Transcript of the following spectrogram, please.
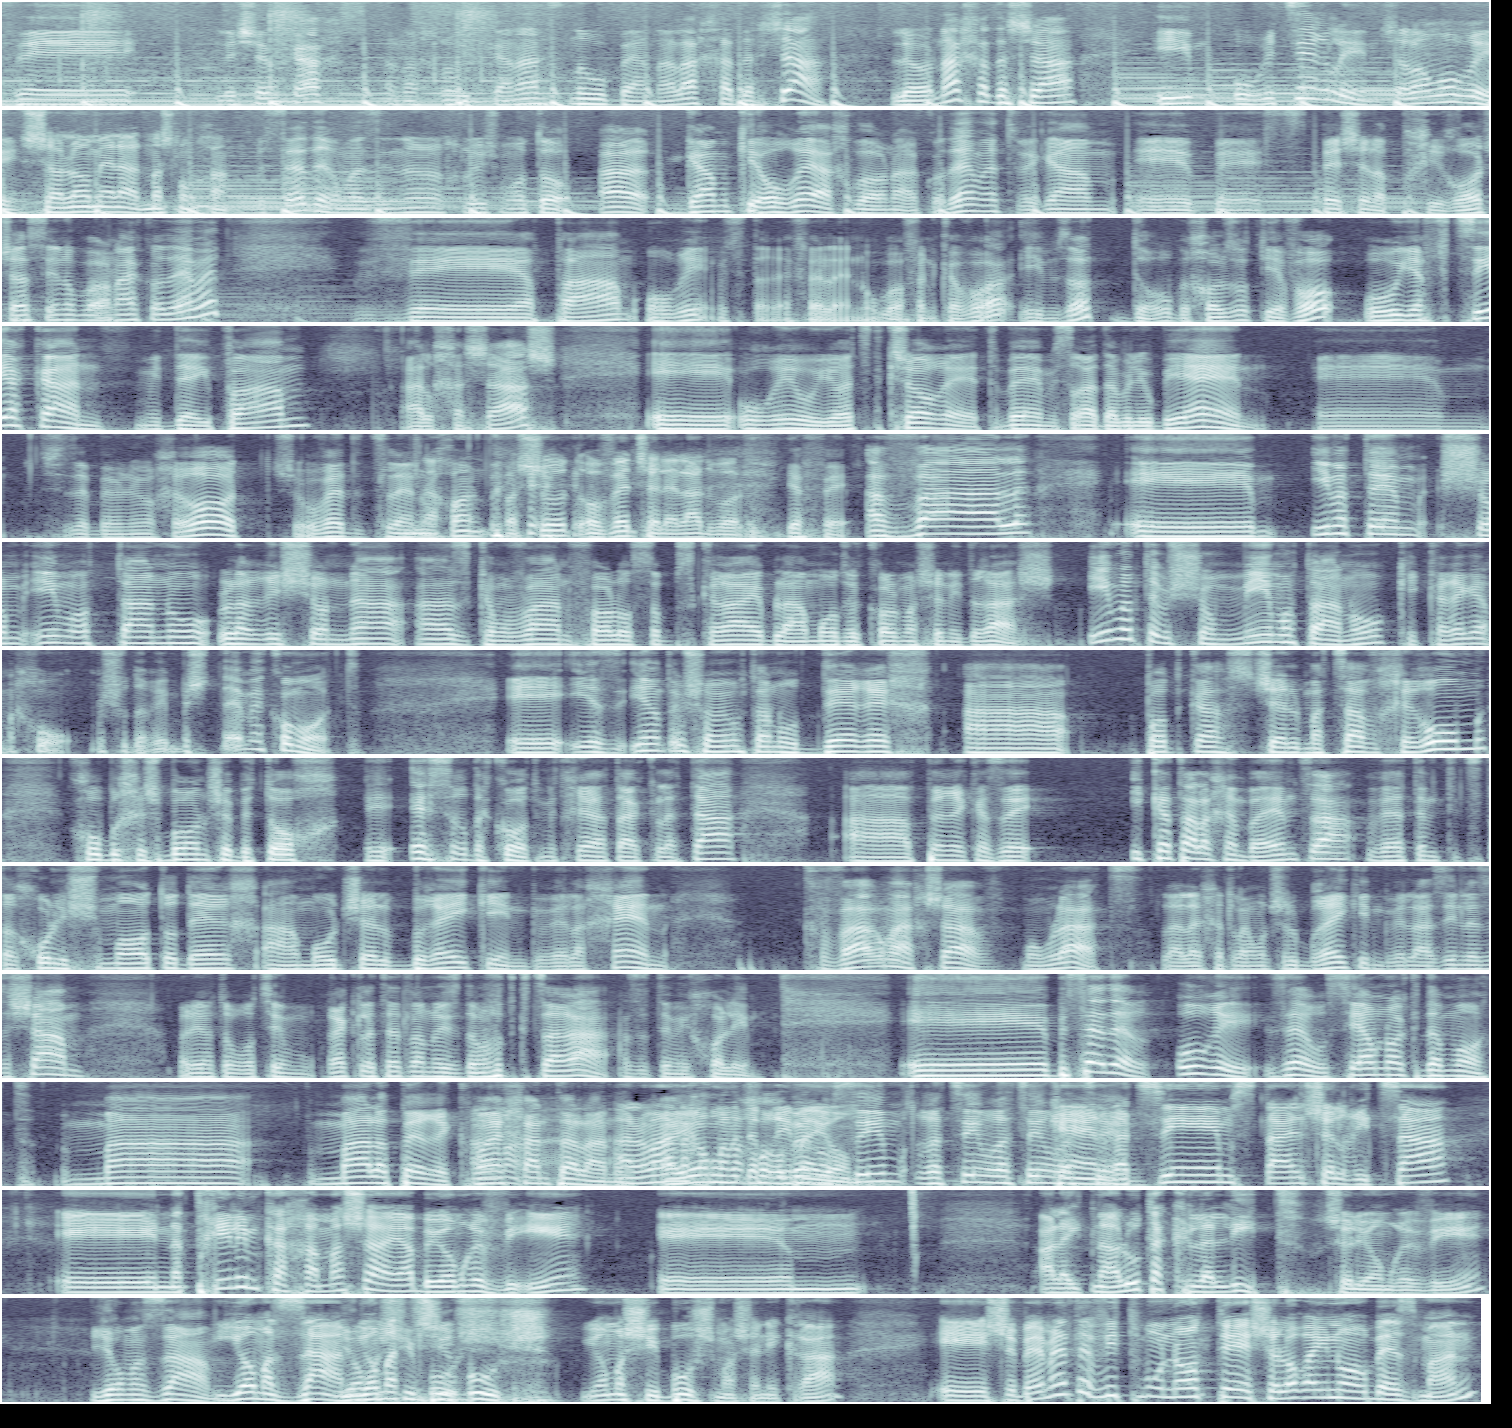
ולשם כך אנחנו התכנסנו בהנהלה חדשה, לעונה חדשה, עם אורי צירלין. שלום אורי. שלום אלעד, מה שלומך? בסדר, מאזינינו יכלו לשמוע אותו אה, גם כאורח בעונה הקודמת וגם אה, בספיישל הבחירות שעשינו בעונה הקודמת. והפעם אורי מצטרף אלינו באופן קבוע, עם זאת, דור בכל זאת יבוא, הוא יפציע כאן מדי פעם על חשש. אה, אורי הוא יועץ תקשורת במשרד WBN, אה, שזה במילים אחרות, שהוא עובד אצלנו. נכון, פשוט עובד של אלעד וולף. יפה, אבל אה, אם אתם שומעים אותנו לראשונה, אז כמובן follow, subscribe לעמוד וכל מה שנדרש. אם אתם שומעים אותנו, כי כרגע אנחנו משודרים בשתי מקומות, אז אם אתם שומעים אותנו דרך הפודקאסט של מצב חירום, קחו בחשבון שבתוך אה, עשר דקות מתחילת ההקלטה, הפרק הזה ייקטע לכם באמצע, ואתם תצטרכו לשמוע אותו דרך העמוד של ברייקינג, ולכן כבר מעכשיו מומלץ ללכת לעמוד של ברייקינג ולהאזין לזה שם, אבל אם אתם רוצים רק לתת לנו הזדמנות קצרה, אז אתם יכולים. Uh, בסדר, אורי, זהו, סיימנו הקדמות. מה, מה על הפרק? מה הכנת לנו? על מה אנחנו מדברים היום? היום אנחנו הרבה נושאים, רצים, רצים, רצים. כן, רצים, סטייל של ריצה. Uh, נתחיל עם ככה מה שהיה ביום רביעי, uh, על ההתנהלות הכללית של יום רביעי. יום הזעם. יום הזעם, יום, יום השיבוש. יום השיבוש, מה שנקרא. אה, שבאמת הביא תמונות אה, שלא ראינו הרבה זמן.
